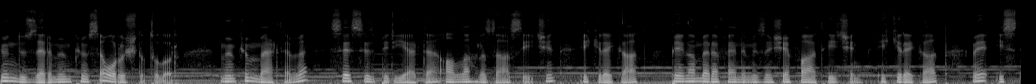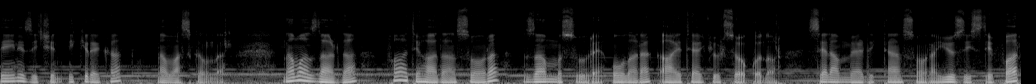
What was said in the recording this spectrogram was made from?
gündüzleri mümkünse oruç tutulur. Mümkün mertebe sessiz bir yerde Allah rızası için iki rekat, Peygamber Efendimizin şefaati için iki rekat ve isteğiniz için iki rekat namaz kılınır. Namazlarda Fatiha'dan sonra Zamm-ı Sure olarak ayet-el kürsü okunur. Selam verdikten sonra 100 istiğfar,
